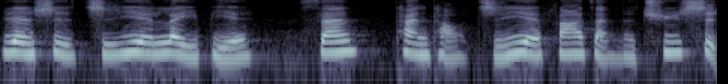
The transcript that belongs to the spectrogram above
认识职业类别；三、探讨职业发展的趋势。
